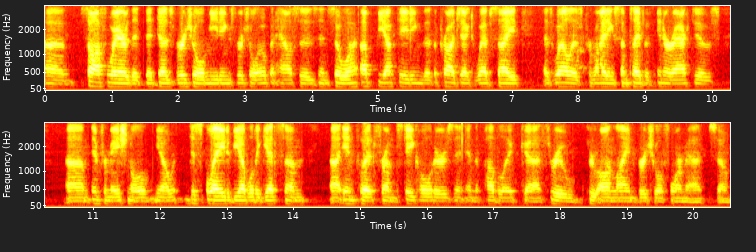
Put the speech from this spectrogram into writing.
um, software that, that does virtual meetings, virtual open houses, and so we'll up, be updating the, the project website as well as providing some type of interactive um, informational, you know, display to be able to get some uh, input from stakeholders and, and the public uh, through through online virtual format. So.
